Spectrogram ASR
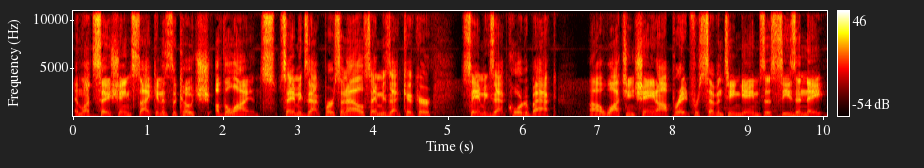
And let's say Shane Steichen is the coach of the Lions. Same exact personnel, same exact kicker, same exact quarterback. Uh, watching Shane operate for 17 games this season, Nate,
